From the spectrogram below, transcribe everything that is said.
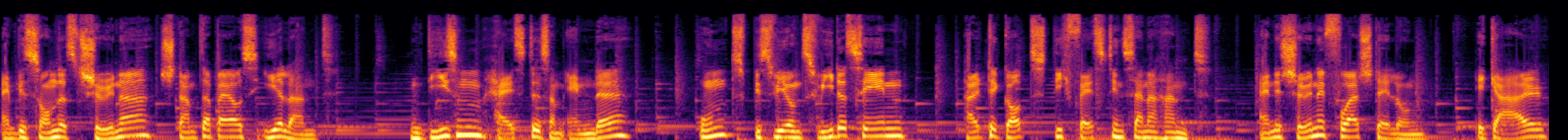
Ein besonders schöner stammt dabei aus Irland. In diesem heißt es am Ende, und bis wir uns wiedersehen, halte Gott dich fest in seiner Hand. Eine schöne Vorstellung, egal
